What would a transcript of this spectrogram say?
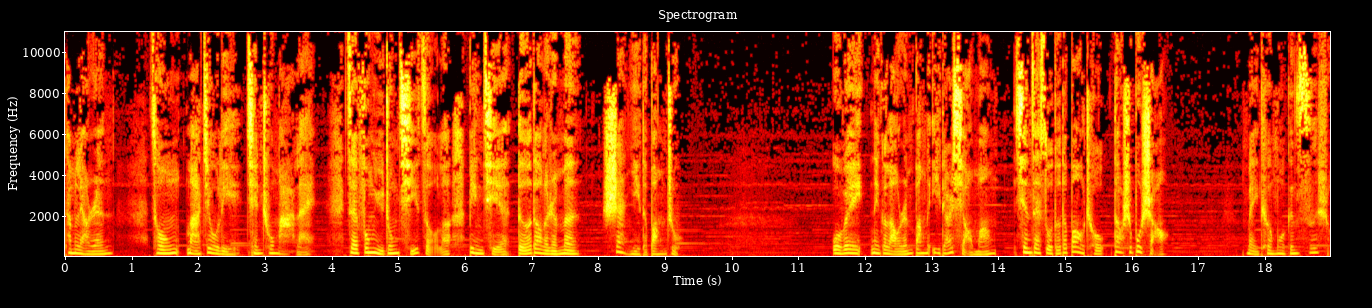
他们两人从马厩里牵出马来，在风雨中骑走了，并且得到了人们善意的帮助。我为那个老人帮了一点小忙，现在所得的报酬倒是不少。美特莫根斯说：“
